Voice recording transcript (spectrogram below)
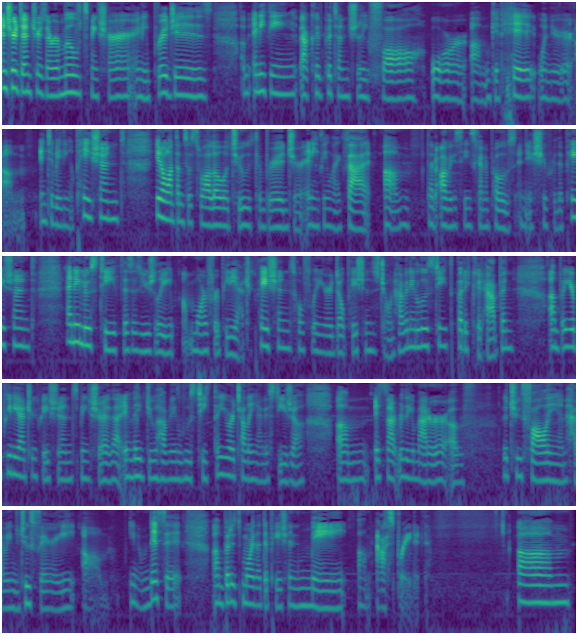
Ensure dentures are removed. Make sure any bridges, um, anything that could potentially fall or um, get hit when you're um, intubating a patient. You don't want them to swallow a tooth, a bridge, or anything like that. Um, that obviously is going to pose an issue for the patient. Any loose teeth, this is usually um, more for pediatric patients. Hopefully, your adult patients don't have any loose teeth, but it could happen. Um, but your pediatric patients, make sure that if they do have any loose teeth, that you are telling anesthesia. Um, it's not really a matter of the tooth falling and having the tooth fairy. Um, you know, miss it, um, but it's more that the patient may um, aspirate it. Um,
